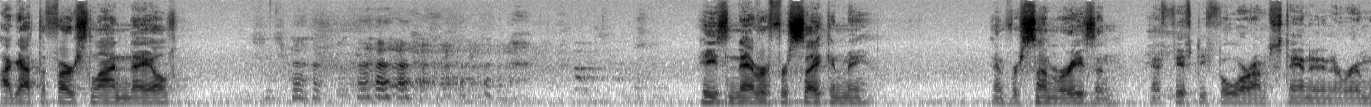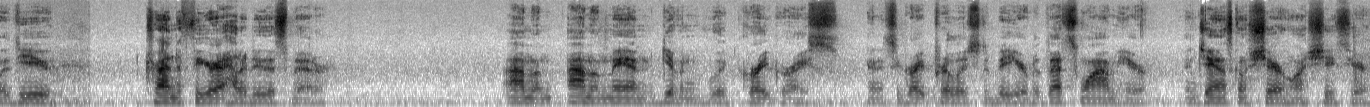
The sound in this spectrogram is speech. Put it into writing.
I got the first line nailed. He's never forsaken me. And for some reason, at 54, I'm standing in a room with you trying to figure out how to do this better. I'm a, I'm a man given with great grace, and it's a great privilege to be here, but that's why I'm here. And Jana's going to share why she's here.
